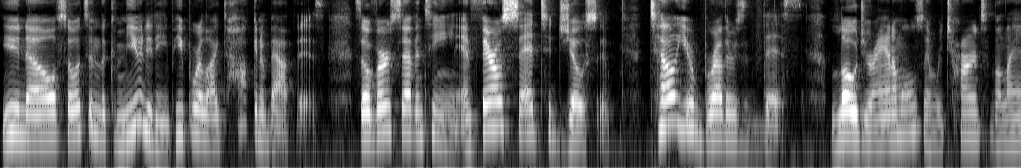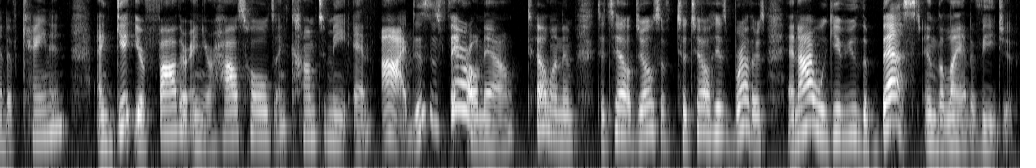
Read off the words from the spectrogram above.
you know, so it's in the community. People are like talking about this. So, verse 17 And Pharaoh said to Joseph, Tell your brothers this Load your animals and return to the land of Canaan, and get your father and your households and come to me. And I, this is Pharaoh now, telling him to tell Joseph to tell his brothers, and I will give you the best in the land of Egypt,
